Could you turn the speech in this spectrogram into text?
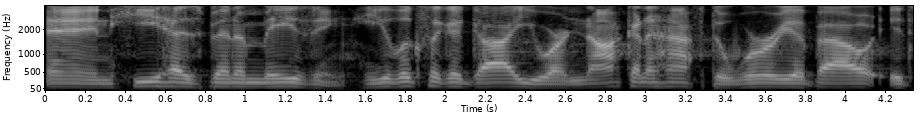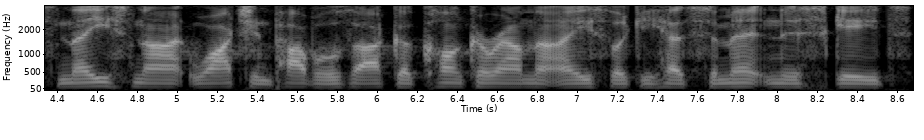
and he has been amazing. He looks like a guy you are not going to have to worry about. It's nice not watching Pavel Zacha clunk around the ice like he has cement in his skates,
